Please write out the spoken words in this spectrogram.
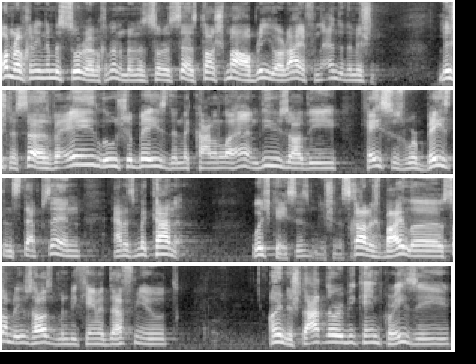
Rav Chanina Misura, Rav Chanina Misura says, Tashma, I'll bring you a raya from the end of the Mishnah. Mishnah says, Ve'elu shebezdin mekana lahen. These are the cases where Bezdin steps in and it's mekana. Which cases? Mishnah Scharish Baila, somebody whose husband became a deaf mute. Or he became crazy.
